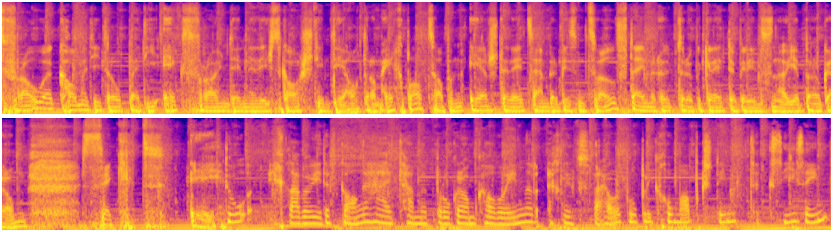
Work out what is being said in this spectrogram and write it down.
Die Frauen-Comedy-Truppe «Die Ex-Freundinnen» ist Gast im Theater am Hechtplatz. Ab dem 1. Dezember bis zum 12. haben wir heute darüber geredet, über das neue Programm «Sekt». E. Du, ich glaube, in der Vergangenheit haben wir Programme gehabt, die eher ein bisschen aufs Frauenpublikum abgestimmt sind.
